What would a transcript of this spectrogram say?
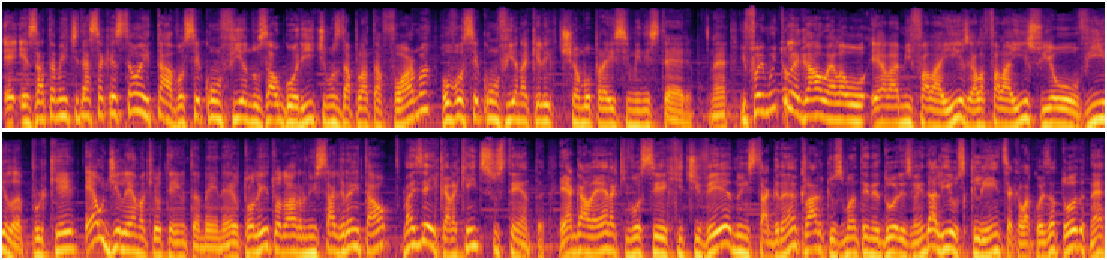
é exatamente dessa questão aí, tá? Você confia nos algoritmos da plataforma ou você confia naquele que te chamou para esse ministério, né? E foi muito legal ela ela me falar isso, ela falar isso e eu ouvi-la, porque é o dilema que eu tenho também, né? Eu tô ali toda hora no Instagram e tal, mas e aí, cara, quem te sustenta? É a galera que você que te vê no Instagram, claro que os mantenedores vêm dali, os clientes, aquela coisa toda, né?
